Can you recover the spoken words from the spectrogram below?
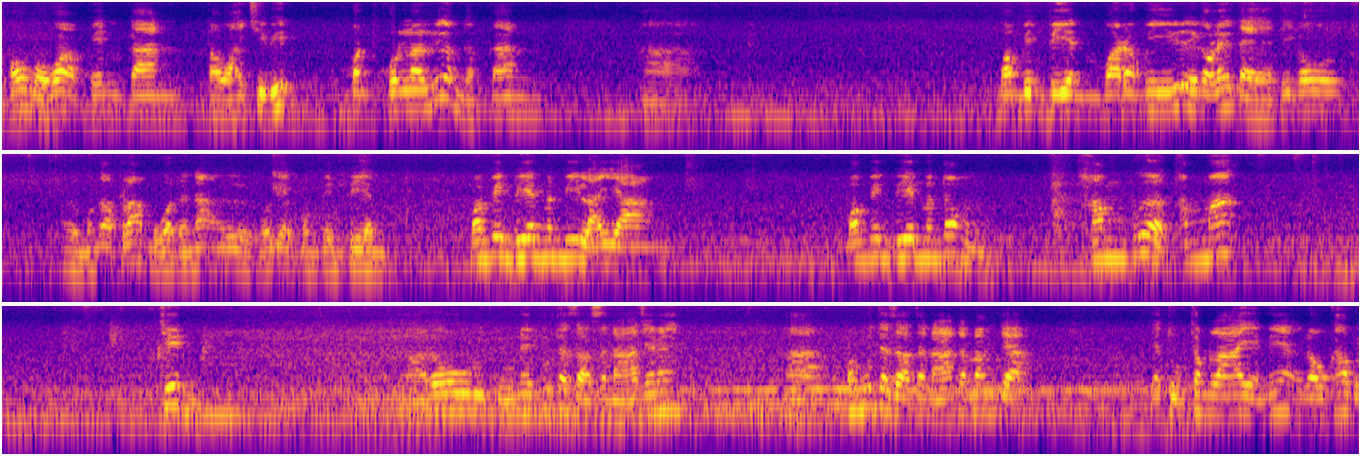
เขาบอกว่าเป็นการถวายชีวิตมันคนละเรื่องกับการอ่าบำเพ็ญเพียรบารมีหรืออะไรก็แล้วแต่ที่เขาเออมันก็พระบวชนะเออเขาเรียกบำเพ็ญเพียรบำเพ็ญเพียรมันมีหลายอย่าง บำเพ็ญเพียรมันต้องทำเพื่อธรรมะ เช่นเราอยู่ในพุทธศาสนาใช่ไหมพระพุทธศาสนากำลังจะจะถูกทำลายอย่างนี้เราเข้าไป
